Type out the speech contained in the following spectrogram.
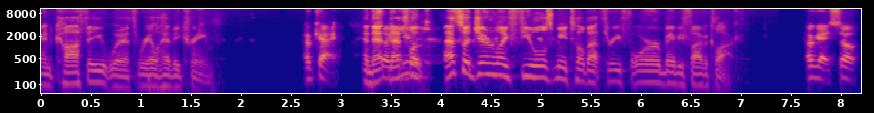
and coffee with real heavy cream. Okay. And that, so that's you, what that's what generally fuels me till about three, four, maybe five o'clock. Okay. So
